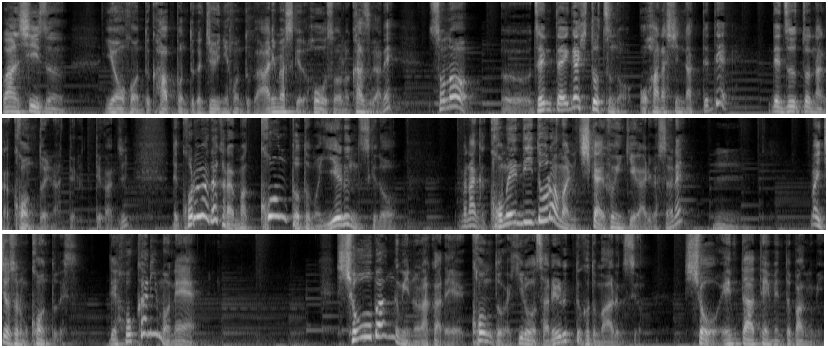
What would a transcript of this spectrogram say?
1シーズン4本とか8本とか12本とかありますけど、放送の数がね。その全体が一つのお話になってて、で、ずっとなんかコントになってるって感じ。で、これはだからまあコントとも言えるんですけど、まあ、なんかコメディドラマに近い雰囲気がありますよね。うん。まあ一応それもコントです。で、他にもね、ショー番組の中でコントが披露されるってこともあるんですよ。ショー、エンターテインメント番組。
